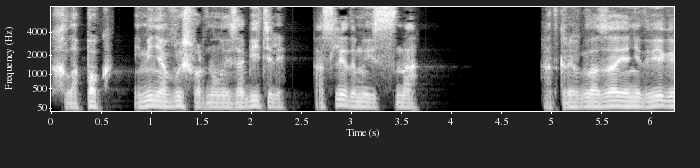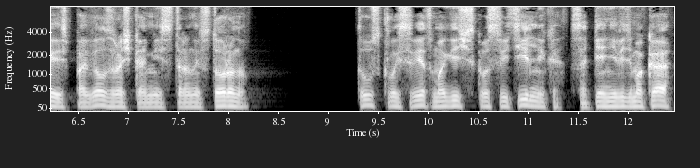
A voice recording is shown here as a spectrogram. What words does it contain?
Хлопок, и меня вышвырнуло из обители, а следом и из сна. Открыв глаза, я, не двигаясь, повел зрачками из стороны в сторону. Тусклый свет магического светильника, сопение ведьмака,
